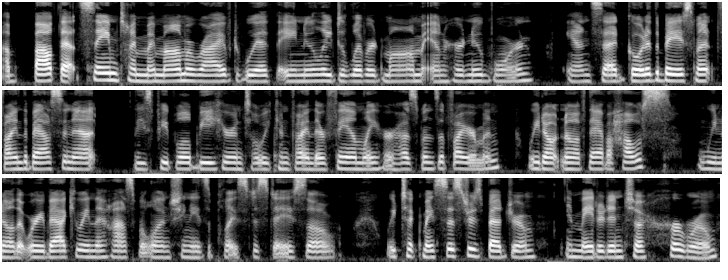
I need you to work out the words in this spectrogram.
About that same time, my mom arrived with a newly delivered mom and her newborn and said, Go to the basement, find the bassinet. These people will be here until we can find their family. Her husband's a fireman. We don't know if they have a house. We know that we're evacuating the hospital and she needs a place to stay. So we took my sister's bedroom and made it into her room.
